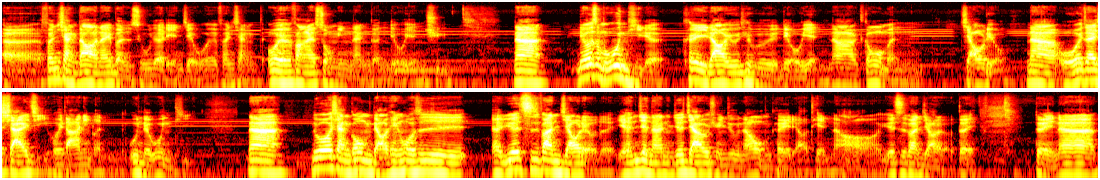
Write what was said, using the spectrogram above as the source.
呃分享到的那一本书的连接，我会分享，我也会放在说明栏跟留言区。那你有什么问题的，可以到 YouTube 留言，那跟我们交流。那我会在下一集回答你们问的问题。那如果想跟我们聊天，或是呃约吃饭交流的，也很简单，你就加入群组，然后我们可以聊天，然后约吃饭交流。对，对，那。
